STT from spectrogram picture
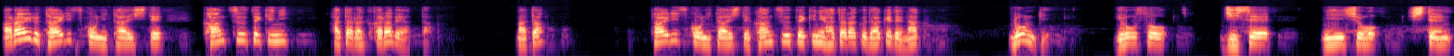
あらゆる対立項に対して貫通的に働くからであった。また、対立項に対して貫通的に働くだけでなく、論理、様相、自制、認証、視点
